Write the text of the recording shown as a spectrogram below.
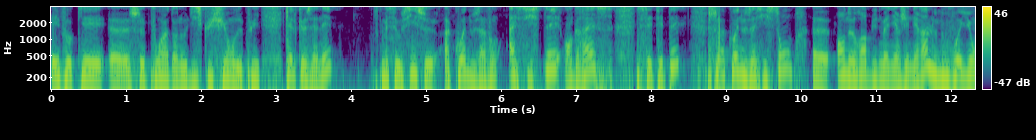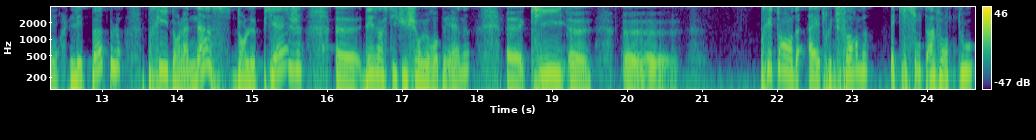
évoqué euh, ce point dans nos discussions depuis quelques années. Mais c'est aussi ce à quoi nous avons assisté en Grèce cet été, ce à quoi nous assistons euh, en Europe d'une manière générale, où nous voyons les peuples pris dans la nasse, dans le piège euh, des institutions européennes, qui prétendent à être une forme et qui sont avant tout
